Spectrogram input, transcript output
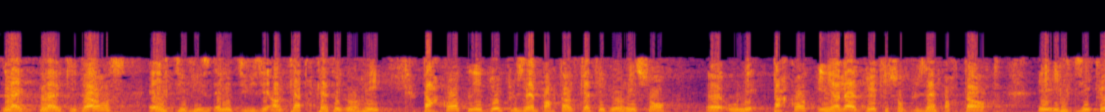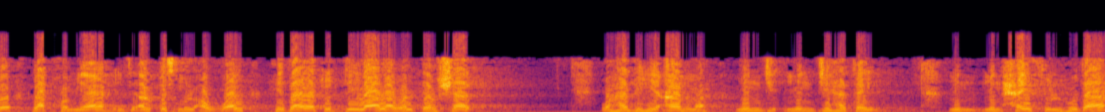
La, la guidance, elle, divise, elle est divisée en quatre catégories. Par contre, les deux plus importantes catégories sont euh, ou les, par contre, il y en a deux qui sont plus importantes. Et il dit que la première, il dit Al-Qism al-Awwal, Hidayatu al-Dilala wal-Irshad. وهذه عامة من من جهتين من من حيث الهدى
